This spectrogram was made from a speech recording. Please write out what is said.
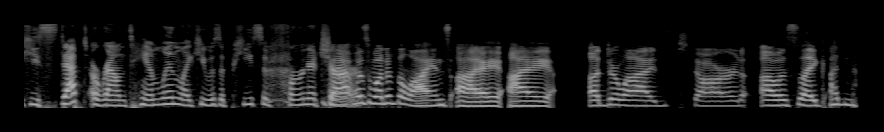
he stepped around Tamlin like he was a piece of furniture. That was one of the lines I I underlined, starred. I was like, "I'm-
